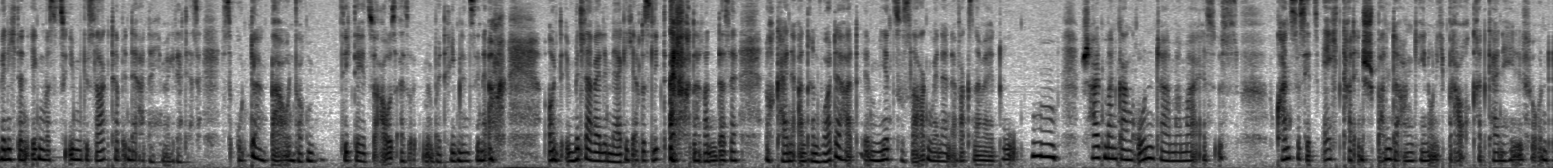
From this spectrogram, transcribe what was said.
wenn ich dann irgendwas zu ihm gesagt habe in der Art. Da habe ich mir gedacht, das ist undankbar und warum sieht der jetzt so aus, also im übertriebenen Sinne. Und mittlerweile merke ich auch, das liegt einfach daran, dass er noch keine anderen Worte hat, äh, mir zu sagen, wenn er ein Erwachsener wäre, du, hm, schalt mal einen Gang runter, Mama, es ist, du kannst das jetzt echt gerade entspannter angehen und ich brauche gerade keine Hilfe und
